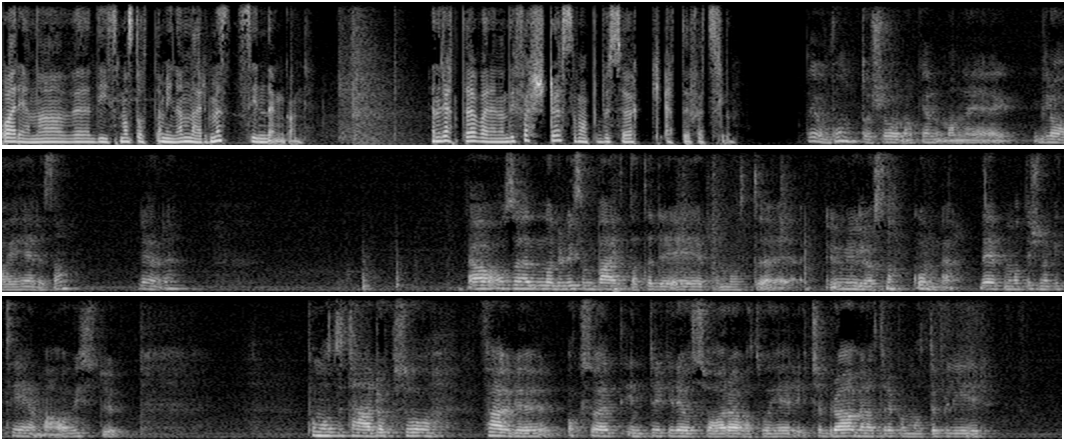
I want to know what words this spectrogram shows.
og er en av de som har stått Amina nærmest siden den gang. Henriette var en av de første som var på besøk etter fødselen. Det er jo vondt å se noen man er glad i det sånn. Det er jo det. Ja, altså Når du liksom veit at det er på en måte umulig å snakke om det. Det er på en måte ikke noe tema. Og hvis du på en måte tar det opp, så får du også et inntrykk i det å svare av at hun har det ikke bra, men at det på en måte blir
